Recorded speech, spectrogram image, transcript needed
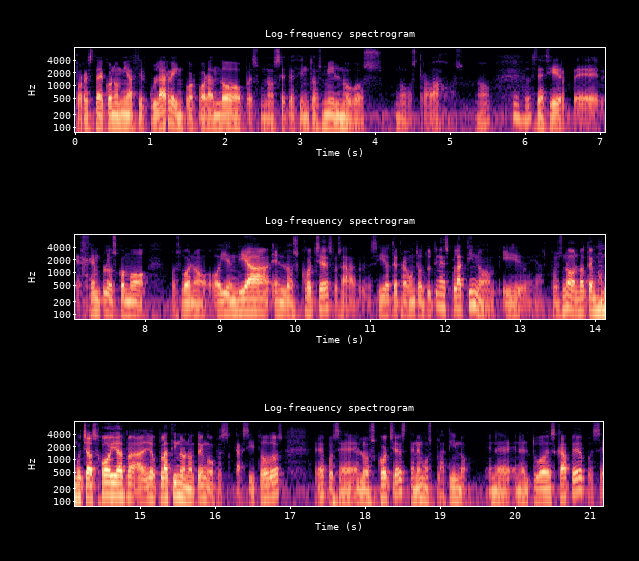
por esta economía circular e incorporando pues, unos 700.000 nuevos, nuevos trabajos. ¿No? Es decir, eh, ejemplos como, pues bueno, hoy en día en los coches, o sea, si yo te pregunto, ¿tú tienes platino? Y pues no, no tengo muchas joyas, yo platino no tengo, pues casi todos, ¿eh? pues eh, en los coches tenemos platino. En, el tubo de escape, pues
